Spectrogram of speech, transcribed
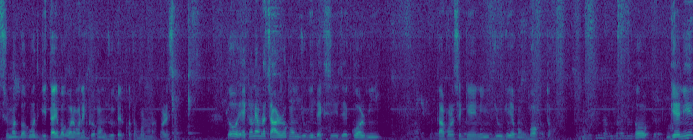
শ্রীমদ্ ভগবত গীতায় ভগবান অনেক রকম যুগের কথা বর্ণনা করেছেন। তো এখানে আমরা চার রকম যুগই দেখছি যে কর্মী তারপর হচ্ছে জ্ঞানী যোগী এবং ভক্ত। তো জ্ঞানী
